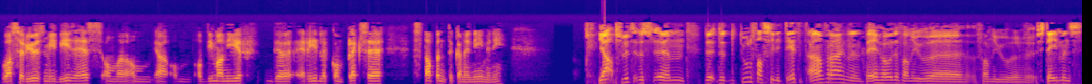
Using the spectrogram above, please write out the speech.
wat serieus mee bezig is, om, om, ja, om op die manier de redelijk complexe stappen te kunnen nemen. Hè. Ja, absoluut. Dus um, de, de, de tool faciliteert het aanvragen en het bijhouden van uw, uh, van uw uh, statements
